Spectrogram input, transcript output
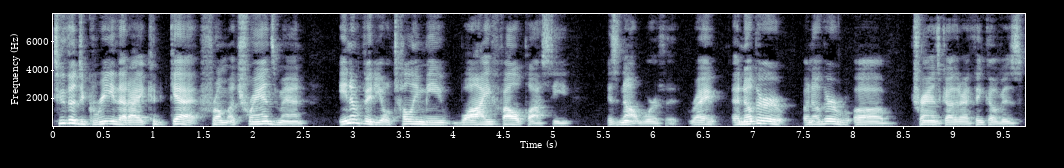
to the degree that I could get from a trans man in a video telling me why phalloplasty is not worth it. Right? Another another uh, trans guy that I think of is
